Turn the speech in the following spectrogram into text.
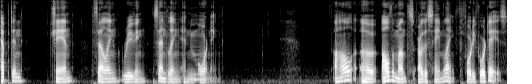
Hepton, Chan, Felling, Reaving, Sendling, and Mourning. All, uh, all the months are the same length, 44 days.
